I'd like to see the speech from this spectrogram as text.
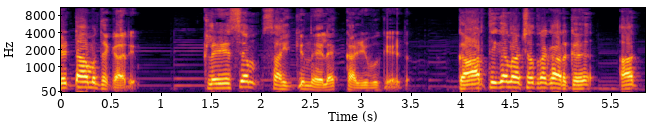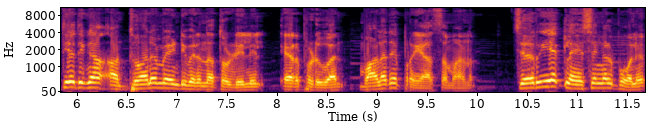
എട്ടാമത്തെ കാര്യം ക്ലേശം സഹിക്കുന്നതിലെ കഴിവുകേട്. കാർത്തിക നക്ഷത്രക്കാർക്ക് അത്യധിക അധ്വാനം വേണ്ടി വരുന്ന തൊഴിലിൽ ഏർപ്പെടുവാൻ വളരെ പ്രയാസമാണ്. ചെറിയ ക്ലേശങ്ങൾ പോലും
